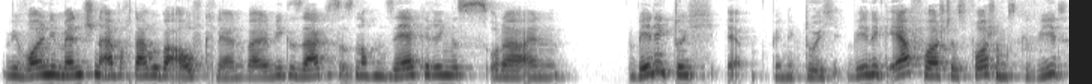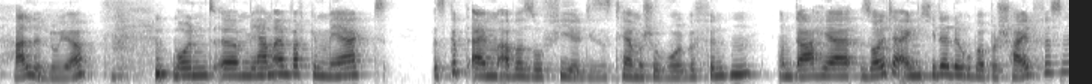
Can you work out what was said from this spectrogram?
wir wollen die Menschen einfach darüber aufklären, weil, wie gesagt, es ist noch ein sehr geringes oder ein wenig durch, ja, wenig durch, wenig erforschtes Forschungsgebiet. Halleluja. Und ähm, wir haben einfach gemerkt, es gibt einem aber so viel, dieses thermische Wohlbefinden. Und daher sollte eigentlich jeder darüber Bescheid wissen,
